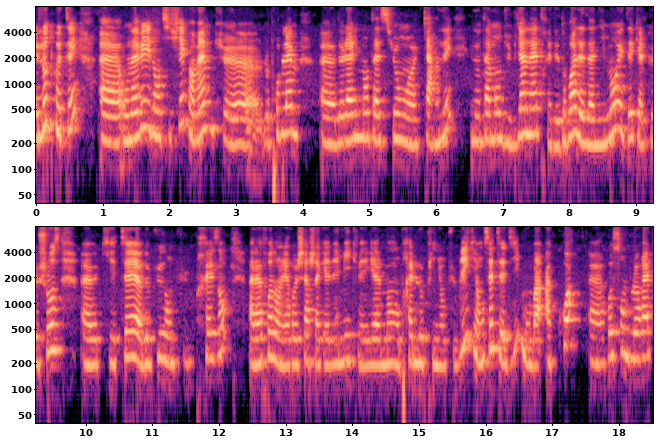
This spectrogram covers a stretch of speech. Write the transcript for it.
Et de l'autre côté, on avait identifié quand même que le problème euh, de l'alimentation euh, carnée, notamment du bien-être et des droits des animaux, était quelque chose euh, qui était de plus en plus présent, à la fois dans les recherches académiques, mais également auprès de l'opinion publique. Et on s'était dit, bon, bah, à quoi ressemblerait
